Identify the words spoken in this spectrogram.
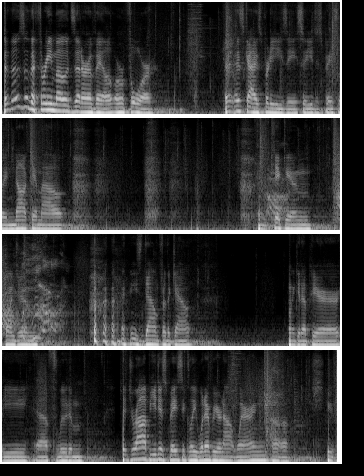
those are the three modes that are available, or four. This guy's pretty easy, so you just basically knock him out. And kick him. Punch him. He's down for the count. Let me get up here. E, F, loot him. To drop, you just basically, whatever you're not wearing. Uh oh. Shoot.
